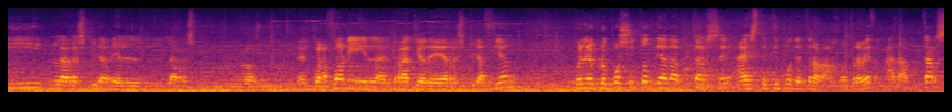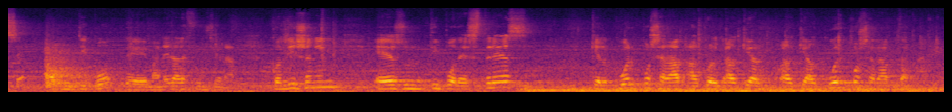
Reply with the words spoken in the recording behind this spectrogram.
y la respira, el, el corazón y el ratio de respiración con el propósito de adaptarse a este tipo de trabajo. Otra vez, adaptarse a un tipo de manera de funcionar. Conditioning es un tipo de estrés que el cuerpo se adapta, al, que, al, que al cuerpo se adapta rápido.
